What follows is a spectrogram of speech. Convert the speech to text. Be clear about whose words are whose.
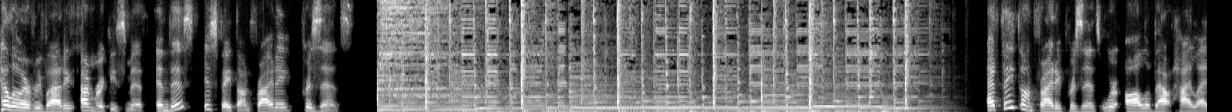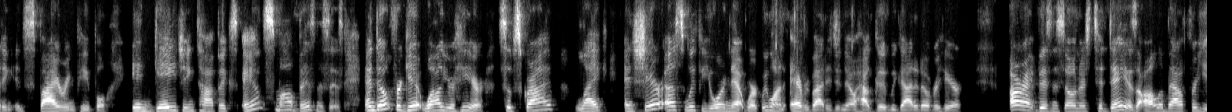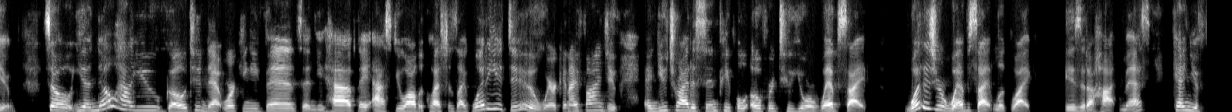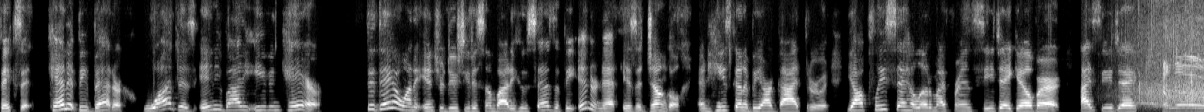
Speaker 1: Hello, everybody. I'm Rikki Smith, and this is Faith on Friday Presents. At Faith on Friday Presents, we're all about highlighting inspiring people, engaging topics, and small businesses. And don't forget, while you're here, subscribe, like, and share us with your network. We want everybody to know how good we got it over here. All right, business owners, today is all about for you. So, you know how you go to networking events and you have, they ask you all the questions like, what do you do? Where can I find you? And you try to send people over to your website. What does your website look like? Is it a hot mess? Can you fix it? Can it be better? What does anybody even care? Today, I want to introduce you to somebody who says that the internet is a jungle, and he's going to be our guide through it. Y'all, please say hello to my friend CJ Gilbert. Hi, CJ.
Speaker 2: Hello.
